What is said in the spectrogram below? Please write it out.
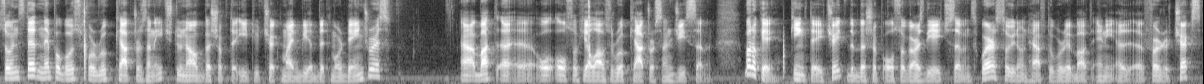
So instead, Nepo goes for rook captures on h2. Now bishop to e2 check might be a bit more dangerous. Uh, but uh, uh also he allows rook captures on g7. But okay, king to h8, the bishop also guards the h7 square, so you don't have to worry about any uh, uh, further checks.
